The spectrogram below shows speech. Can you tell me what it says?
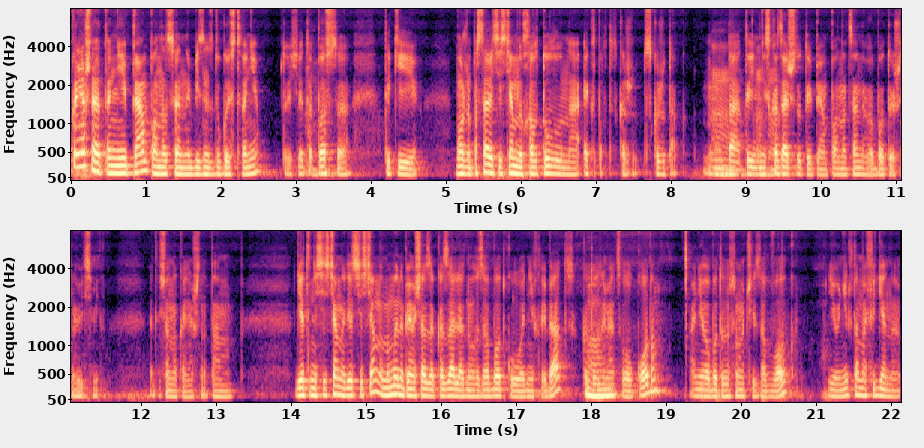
конечно, это не прям полноценный бизнес в другой стране. То есть это просто такие можно поставить системную халтуру на экспорт, скажу, скажу так. Mm-hmm. Да, ты не mm-hmm. сказать, что ты прям полноценно работаешь на весь мир. Это все, ну, конечно, там где-то не системно, где-то системно. Но мы, например, сейчас заказали одну разработку у одних ребят, которые mm-hmm. занимаются low-кодом. Они работают в основном через Upwork, и у них там офигенное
